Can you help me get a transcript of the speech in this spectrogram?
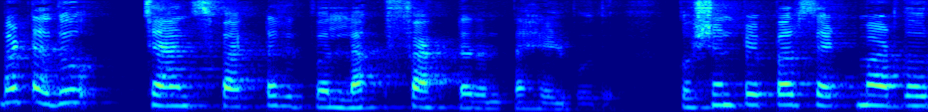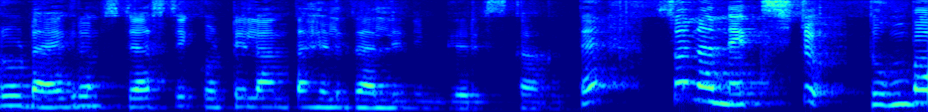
ಬಟ್ ಅದು ಚಾನ್ಸ್ ಫ್ಯಾಕ್ಟರ್ ಅಥವಾ ಲಕ್ ಫ್ಯಾಕ್ಟರ್ ಅಂತ ಹೇಳ್ಬೋದು. ಕ್ವಶನ್ ಪೇಪರ್ ಸೆಟ್ ಮಾಡಿದವರು ಡಯಾಗ್ರಾಮ್ಸ್ ಜಾಸ್ತಿ ಕೊಟ್ಟಿಲ್ಲ ಅಂತ ಹೇಳಿದ್ರೆ ಅಲ್ಲಿ ನಿಮ್ಗೆ ರಿಸ್ಕ್ ಆಗುತ್ತೆ. ಸೊ ನಾನು ನೆಕ್ಸ್ಟ್ ತುಂಬಾ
